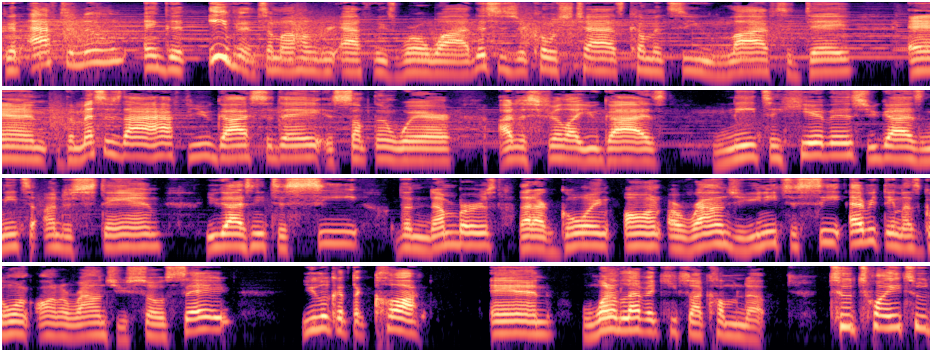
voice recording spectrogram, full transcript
good afternoon, and good evening to my hungry athletes worldwide. This is your coach Chaz coming to you live today. And the message that I have for you guys today is something where I just feel like you guys need to hear this. You guys need to understand. You guys need to see the numbers that are going on around you. You need to see everything that's going on around you. So, say you look at the clock and 111 keeps on coming up. 222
